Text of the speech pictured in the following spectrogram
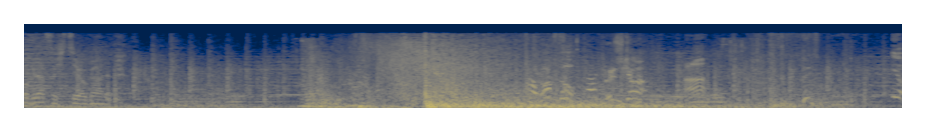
運び出す必要がある無事かあ。よ。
